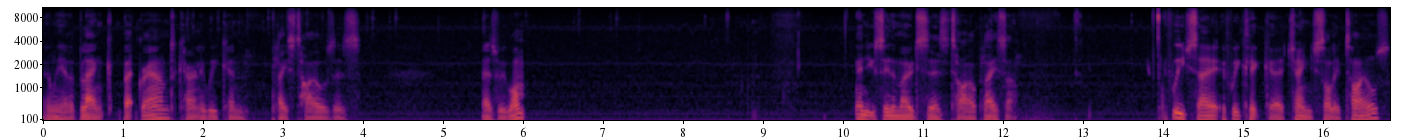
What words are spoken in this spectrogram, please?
and we have a blank background. Currently we can place tiles as as we want. And you can see the mode says tile placer. If we say if we click uh, change solid tiles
